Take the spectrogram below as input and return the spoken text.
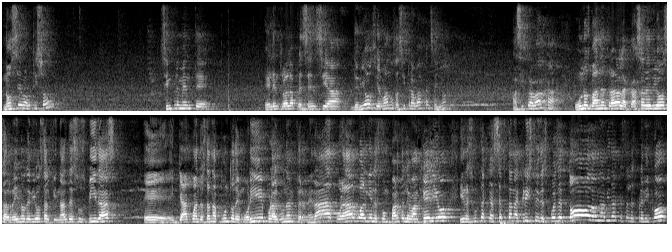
No se bautizó. Simplemente él entró a la presencia de Dios. Y hermanos, así trabaja el Señor. Así trabaja. Unos van a entrar a la casa de Dios, al reino de Dios al final de sus vidas, eh, ya cuando están a punto de morir por alguna enfermedad, por algo, alguien les comparte el Evangelio y resulta que aceptan a Cristo y después de toda una vida que se les predicó,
